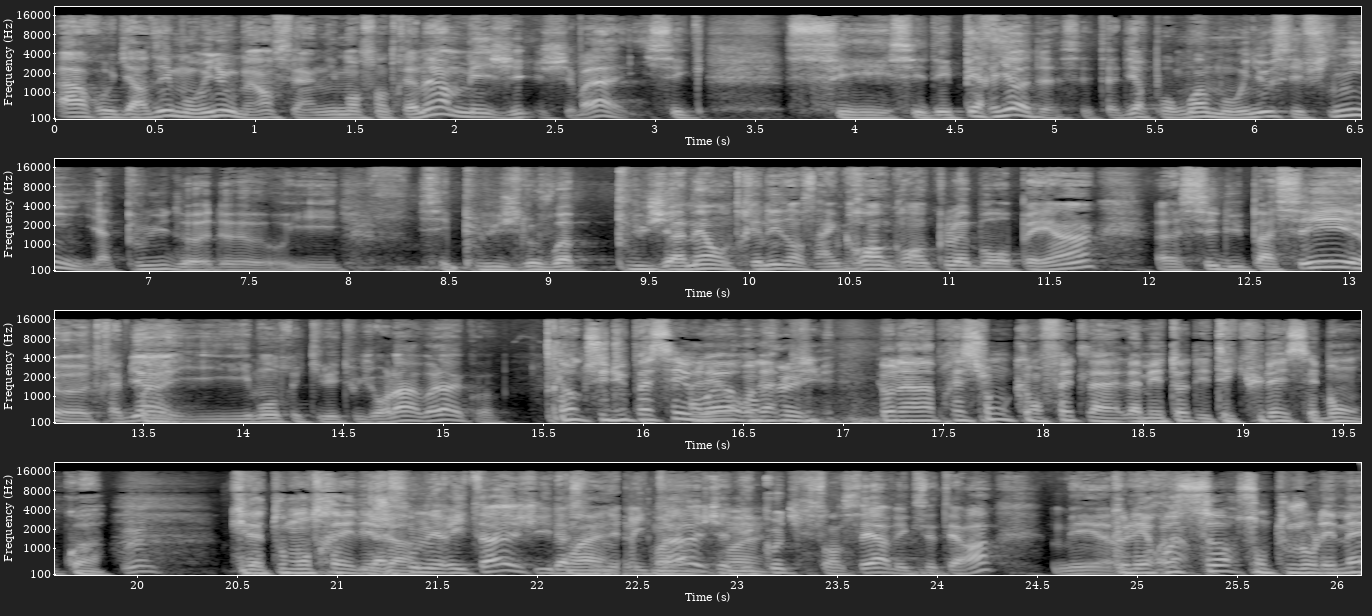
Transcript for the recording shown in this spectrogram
à regarder Mourinho. Maintenant, c'est un immense entraîneur, mais j'ai, j'ai- voilà, c'est c'est c'est des périodes. C'est-à-dire pour moi, Mourinho, c'est fini. Il y a plus de, de il- c'est plus, je le vois plus jamais entraîner dans un grand grand club européen. Euh, c'est du passé, euh, très bien. Il, il montre qu'il est toujours là, voilà quoi. Donc c'est du passé, Allez, ouais, on on, a, on l'impression qu'en fait la, la méthode est éculée, c'est bon, quoi. Qu'il a tout montré Il déjà. a son héritage, il a Ouais, son héritage. il y a ouais. des coachs qui s'en servent, etc. Mais euh, Que les voilà. ressorts sont toujours les mêmes.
